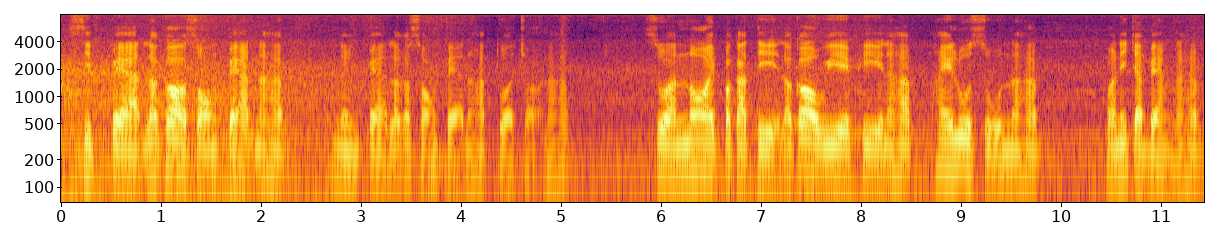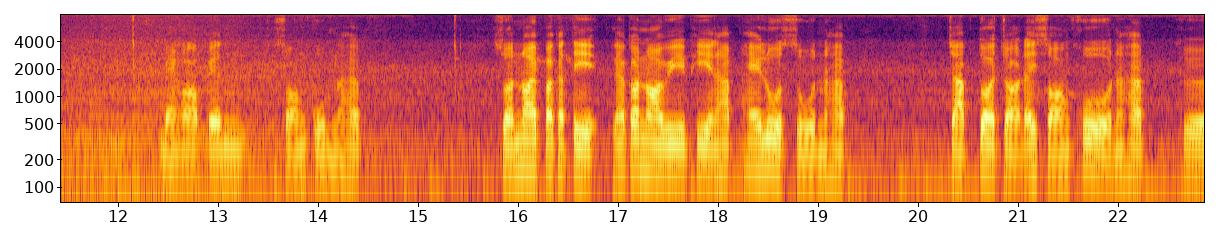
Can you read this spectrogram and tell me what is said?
18 แล้วก็ 28 นะครับ 18 แล้วก็ 28 นะครับ ตัวเจาะนะครับ ส่วนนอยปกติแล้วก็ VAP นะครับ ให้รูดศูนย์นะครับ วันนี้จะแบ่งนะครับ แบ่งออกเป็น 2 กลุ่มนะครับ ส่วนนอยปกติแล้วก็นอย VP นะครับ ให้รูดศูนย์นะครับ จับตัวเจาะได้ 2 คู่นะครับ คือ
